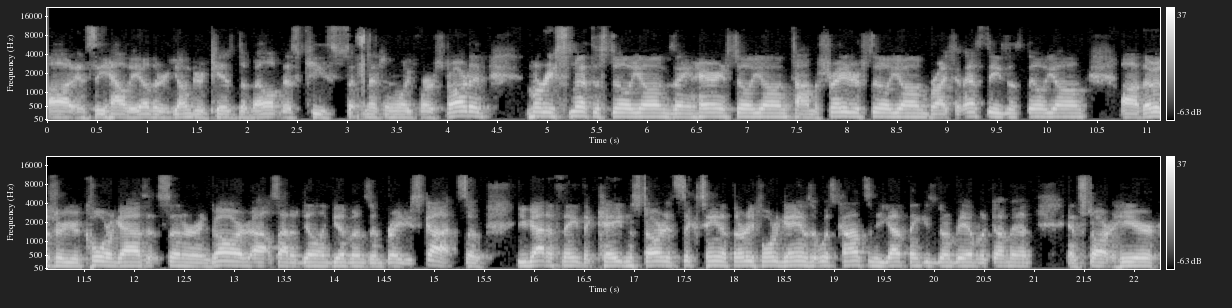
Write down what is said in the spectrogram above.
uh, and see how the other younger kids develop. As Keith mentioned when we first started, Maurice Smith is still young, Zane Herring still young, Thomas Schrader still young, Bryson Estes is still young. Uh, those are your core guys at center and guard outside of Dillan Gibbons and Brady Scott. So you got to think that Kayden started 16 of 34 games at Wisconsin. You got to think he's going to be able to come in and start here.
